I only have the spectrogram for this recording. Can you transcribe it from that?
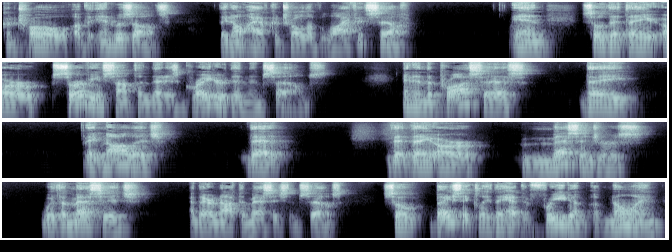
control of the end results. They don't have control of life itself. And so that they are serving something that is greater than themselves and in the process, they acknowledge that, that they are messengers with a message and they are not the message themselves. So basically, they have the freedom of knowing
